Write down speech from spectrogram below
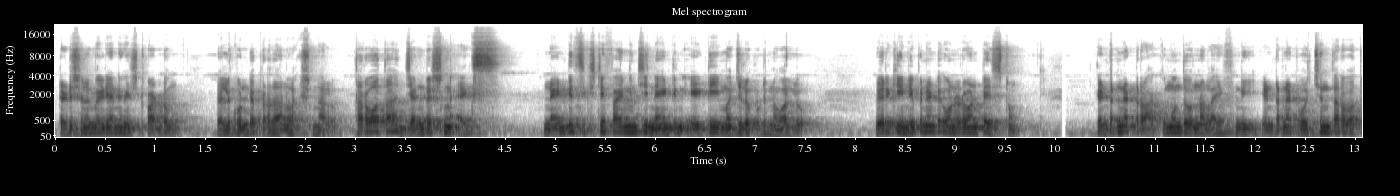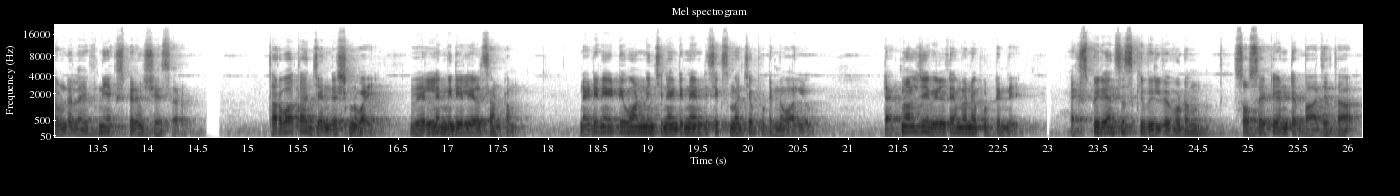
ట్రెడిషనల్ మీడియాని ఇష్టపడడం వెలుకుండే ప్రధాన లక్షణాలు. తర్వాత generation X. Nineteen sixty five నుంచి నైన్టీన్ ఎయిటీ మధ్యలో పుట్టిన వాళ్ళు వీరికి ఇండిపెండెంట్గా ఉండడం అంటే ఇష్టం. ఇంటర్నెట్ రాకముందు ఉన్న లైఫ్ని ఇంటర్నెట్ వచ్చిన తర్వాత ఉండే లైఫ్ని ఎక్స్పీరియన్స్ చేశారు. తర్వాత జనరేషన్ వై వీళ్ళని మిలీలియల్స్ అంటాం. నైన్టీన్ ఎయిటీ వన్ నుంచి నైన్టీన్ నైంటీ సిక్స్ మధ్య పుట్టిన వాళ్ళు. టెక్నాలజీ వీళ్ళ టైంలోనే పుట్టింది. ఎక్స్పీరియన్సెస్కి విలువ ఇవ్వడం సొసైటీ అంటే బాధ్యత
